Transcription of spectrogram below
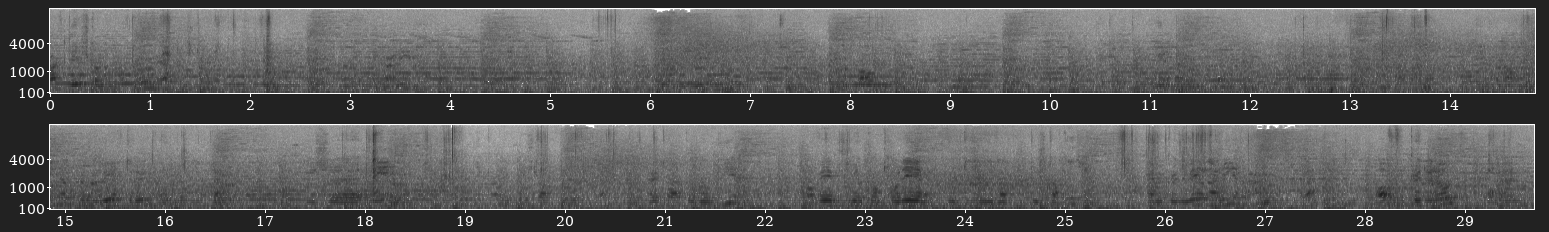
Deze kan ook nog doen, doen. Ik kan ook weer terug. Dus uh, één, je kan een toestand uiteraard dus ook hier, of eventueel controleren hoe te dat de toestand is. En we kunnen weer naar hier gaan. Of we kunnen ook een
